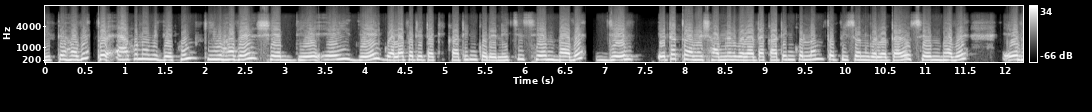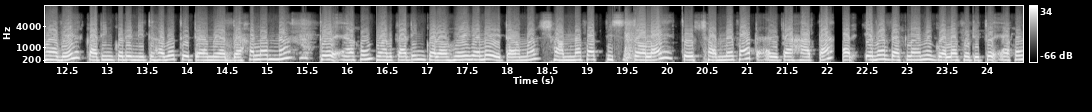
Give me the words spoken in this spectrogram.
নিতে হবে। তো এখন আমি দেখুন কীভাবে শেপ দিয়ে এই যে গলা পটিটাকে কাটিং করে নিচ্ছি সেম ভাবে যে এটা তো আমি সামনের গলাটা কাটিং করলাম, তো পিছন গলাটাও সেম ভাবে, এভাবে কাটিং করে নিতে হবে, তো এটা আমি আর দেখালাম না। তো এখন আমার কাটিং করা হয়ে গেল, এটা আমার সামনে পাট পিছ তলায়, তো সামনে পাট আর এটা হাতা। আর এবার দেখলাম আমি গলা পটি, তো এখন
